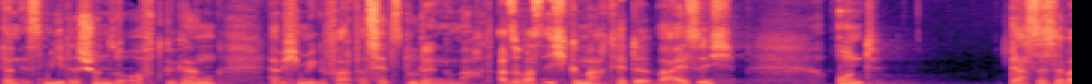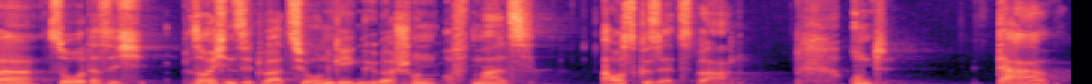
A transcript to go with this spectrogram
dann ist mir das schon so oft gegangen, da habe ich mir gefragt, was hättest du denn gemacht? Also was ich gemacht hätte, weiß ich. Und das ist aber so, dass ich solchen Situationen gegenüber schon oftmals ausgesetzt war. Und da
